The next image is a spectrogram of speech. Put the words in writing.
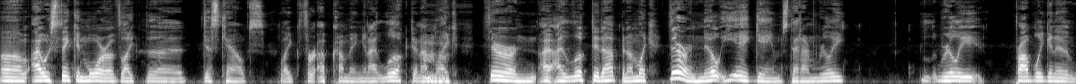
Um, I was thinking more of like the discounts, like for upcoming, and I looked and I'm Mhm. like, there are. n- I, I looked it up and I'm like, there are no EA games that I'm really, really probably gonna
